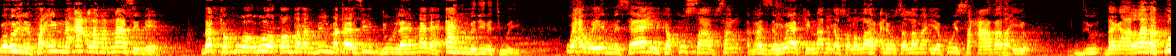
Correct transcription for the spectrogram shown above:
Wuxuu yidhi fa ina aclama annaasi dheh dadka kuwa ugu oqoon badan bilmaqaasi duulaamada ahlulmadiinati weeye. Waxa weeyaan masaa'ilka ku saabsan ghazawaadkii nabiga sala allahu calayh wasalama iyo kuwii saxaabada iyo dagaalada ku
